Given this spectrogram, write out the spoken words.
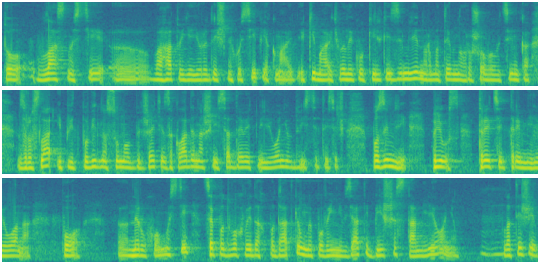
то у власності е, багато є юридичних осіб, як мають, які мають велику кількість землі, нормативно-грошова оцінка зросла, і відповідна сума в бюджеті закладена 69 мільйонів 200 тисяч по землі, плюс 33 мільйона по е, нерухомості. Це по двох видах податків ми повинні взяти більше 100 мільйонів платежів.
